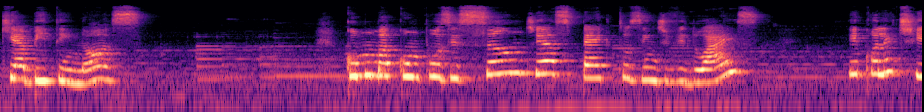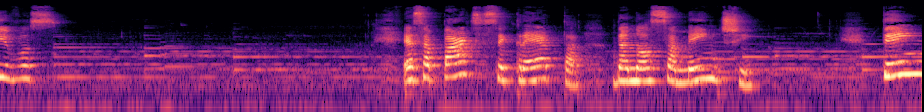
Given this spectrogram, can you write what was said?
que habita em nós, como uma composição de aspectos individuais e coletivos. Essa parte secreta da nossa mente tem,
